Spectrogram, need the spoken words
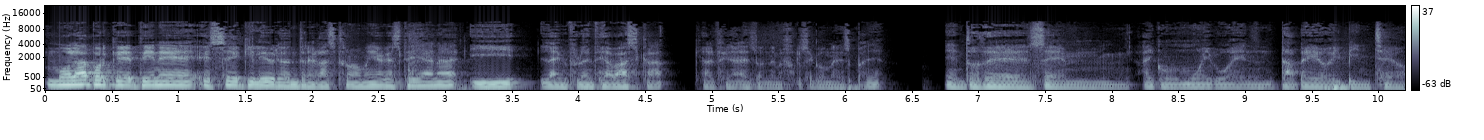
mola porque tiene ese equilibrio entre gastronomía castellana y la influencia vasca, que al final es donde mejor se come en España. Y entonces em, hay como muy buen tapeo y pincheo.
